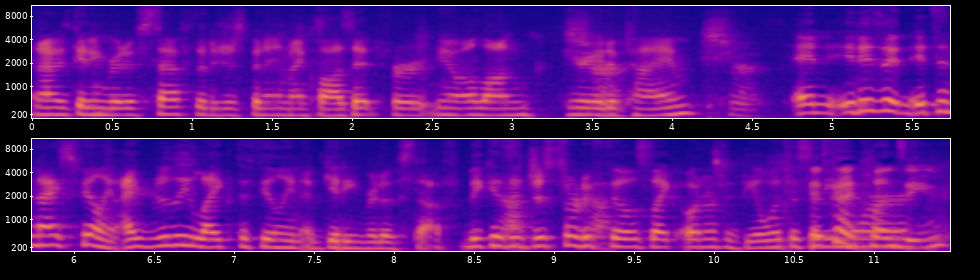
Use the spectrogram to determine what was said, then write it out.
and I was getting rid of stuff that had just been in my closet for you know a long period Sure. of time. Sure. And it is a, it's a nice feeling. I really like the feeling of getting rid of stuff because Yeah, it just sort of yeah. feels like oh, I don't have to deal with this It's anymore. kinda cleansing.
